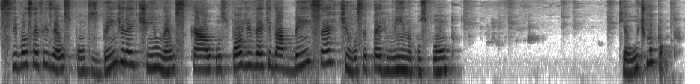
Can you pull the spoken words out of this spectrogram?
Se você fizer os pontos bem direitinho, né, os cálculos, pode ver que dá bem certinho. Você termina com os pontos, que é o último ponto.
